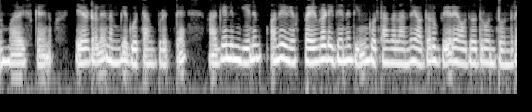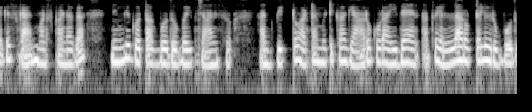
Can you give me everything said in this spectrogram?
ಎಂ ಆರ್ ಐ ಸ್ಕ್ಯಾನು ಎರಡರಲ್ಲೇ ನಮಗೆ ಗೊತ್ತಾಗ್ಬಿಡುತ್ತೆ. ಹಾಗೆ ನಿಮ್ಗೆ ಏನೇ, ಅಂದರೆ ಫೇವ್ರೇಟ್ ಇದೆ ಅನ್ನೋದು ಹೆಂಗೆ ಗೊತ್ತಾಗಲ್ಲ, ಅಂದರೆ ಯಾವುದಾದ್ರು ಬೇರೆ ಯಾವುದಾದ್ರೂ ಒಂದು ತೊಂದರೆಗೆ ಸ್ಕ್ಯಾನ್ ಮಾಡಿಸ್ಕೊಂಡಾಗ ನಿಮಗೆ ಗೊತ್ತಾಗ್ಬೋದು ಬೈ ಚಾನ್ಸು ಅದು ಬಿಟ್ಟು ಆಟೋಮೆಟಿಕ್ಕಾಗಿ ಯಾರೂ ಕೂಡ ಇದೆ ಅಥವಾ ಎಲ್ಲರ ಹೊಟ್ಟೆಲೂ ಇರ್ಬೋದು.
